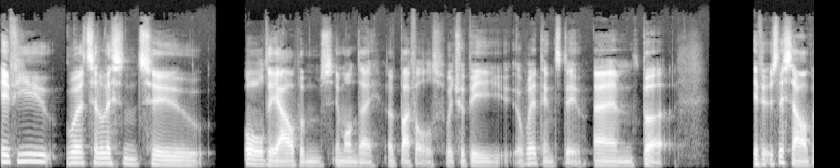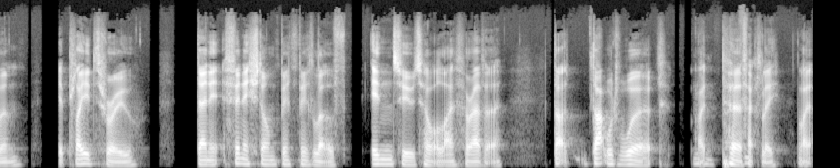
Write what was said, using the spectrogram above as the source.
If you were to listen to all the albums in one day of By Falls, which would be a weird thing to do, um, but if it was this album, it played through, then it finished on Big Big Love into Total Life Forever, that that would work like Mhm. perfectly, like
